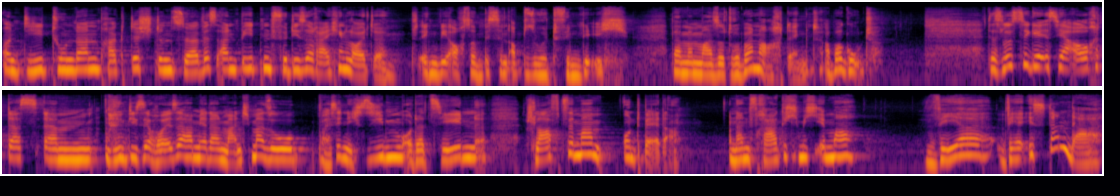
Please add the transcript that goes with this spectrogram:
Und die tun dann praktisch den Service anbieten für diese reichen Leute. Ist irgendwie auch so ein bisschen absurd, finde ich, wenn man mal so drüber nachdenkt. Aber gut. Das Lustige ist ja auch, dass ähm, diese Häuser haben ja dann manchmal so, weiß ich nicht, sieben oder zehn Schlafzimmer und Bäder. Und dann frage ich mich immer, wer, wer ist dann da?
